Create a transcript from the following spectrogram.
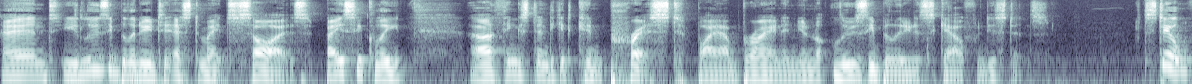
and you lose the ability to estimate size. Basically, uh, things tend to get compressed by our brain and you not lose the ability to scale for distance. Still,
